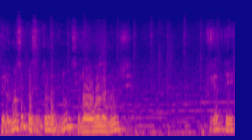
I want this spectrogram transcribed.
pero no se presentó la denuncia. no hubo denuncia. Fíjate,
